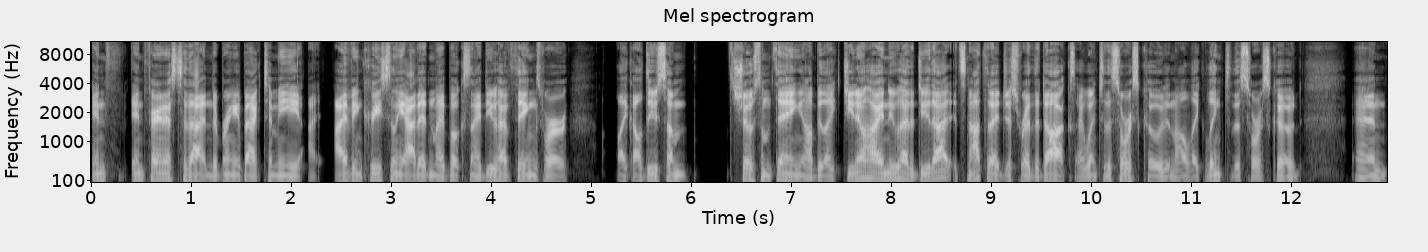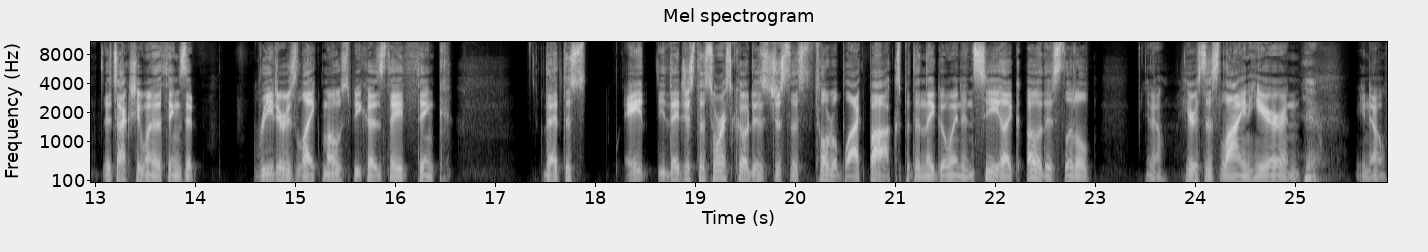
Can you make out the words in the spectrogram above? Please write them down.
in in fairness to that, and to bring it back to me, I, I've increasingly added in my books, and I do have things where, like, I'll do some show something, and I'll be like, "Do you know how I knew how to do that?" It's not that I just read the docs. I went to the source code, and I'll like link to the source code, and it's actually one of the things that readers like most because they think that this eight they just the source code is just this total black box but then they go in and see like oh this little you know here's this line here and Yeah. you know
